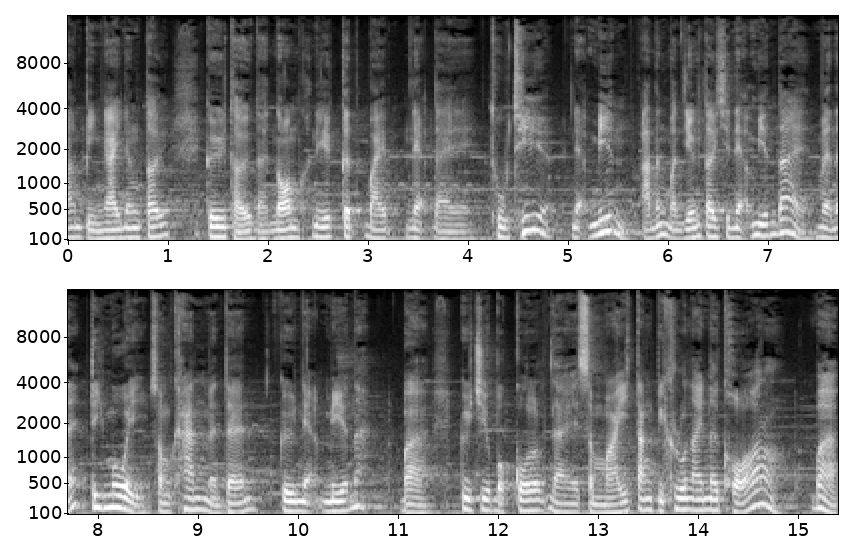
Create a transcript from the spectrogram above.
ដើមពីថ្ងៃហ្នឹងទៅ គឺត្រូវតែនាំគ្នាគិតបែបអ្នកដែលធូធាអ្នកមានអាហ្នឹងមិនយើងទៅជាអ្នកមានដែរមែនទេទី1សំខាន់មែនតើគឺអ្នកមានណាបាទគឺជាបុគ្គលដែលសម័យតាំងពីខ្លួនឯងនៅក្របាទ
